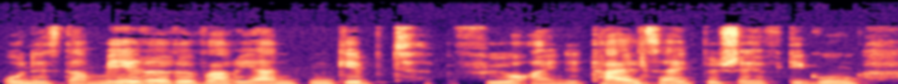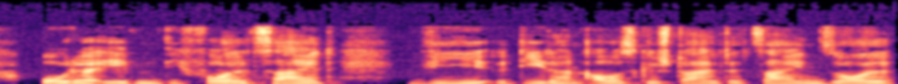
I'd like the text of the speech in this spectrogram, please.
und es da mehrere Varianten gibt für eine Teilzeitbeschäftigung oder eben die Vollzeit, wie die dann ausgestaltet sein soll.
